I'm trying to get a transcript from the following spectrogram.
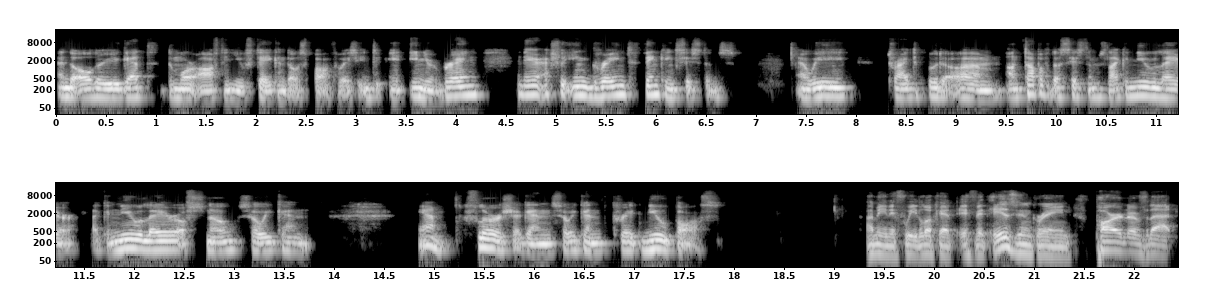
and the older you get, the more often you've taken those pathways into in, in your brain, and they are actually ingrained thinking systems. And we try to put um, on top of those systems like a new layer, like a new layer of snow, so we can, yeah, flourish again, so we can create new paths. I mean, if we look at if it is ingrained, part of that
